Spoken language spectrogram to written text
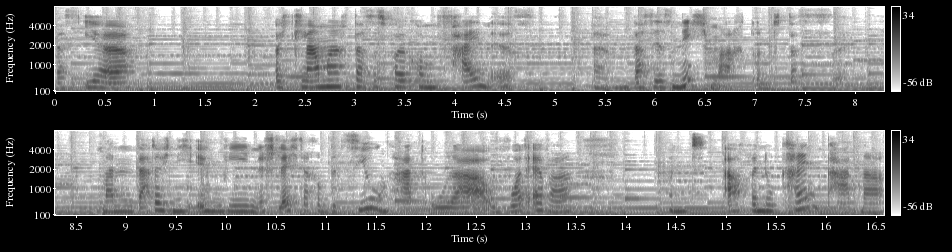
dass ihr euch klar macht, dass es vollkommen fein ist, ähm, dass ihr es nicht macht und dass man dadurch nicht irgendwie eine schlechtere Beziehung hat oder whatever. Und auch wenn du keinen Partner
